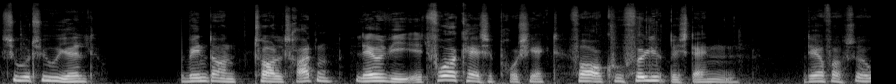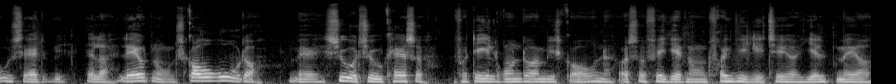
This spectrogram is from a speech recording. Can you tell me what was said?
27 i alt. Vinteren 12-13 lavede vi et forkasseprojekt for at kunne følge bestanden. Derfor så udsatte vi, eller lavede nogle skovruter med 27 kasser fordelt rundt om i skovene, og så fik jeg nogle frivillige til at hjælpe med at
